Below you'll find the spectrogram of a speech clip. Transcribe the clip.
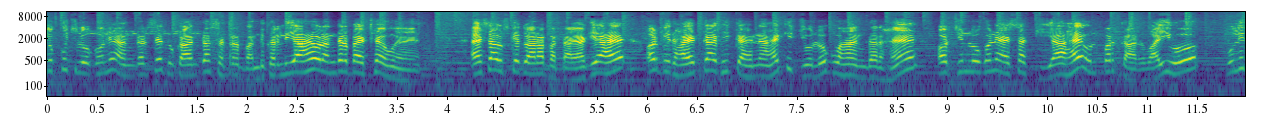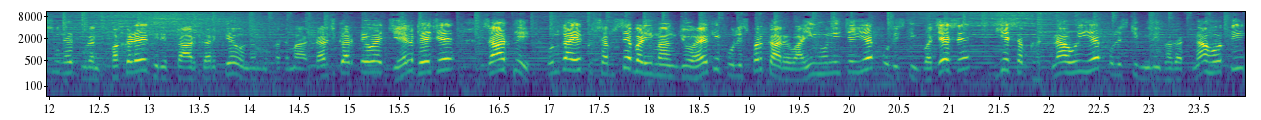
तो कुछ लोगों ने अंदर से दुकान का शटर बंद कर लिया है और अंदर बैठे हुए हैं। ऐसा उसके द्वारा बताया गया है और विधायक का भी कहना है कि जो लोग वहाँ अंदर हैं और जिन लोगों ने ऐसा किया है, उन पर कार्रवाई हो। पुलिस उन्हें तुरंत पकड़े, गिरफ़्तार करके उन्हें मुकदमा दर्ज करते हुए जेल भेजे। साथ ही उनका एक सबसे बड़ी मांग जो है कि पुलिस पर कार्रवाई होनी चाहिए। पुलिस की वजह से ये सब घटना हुई है। पुलिस की मिली भगत न होती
